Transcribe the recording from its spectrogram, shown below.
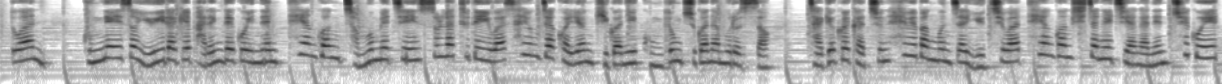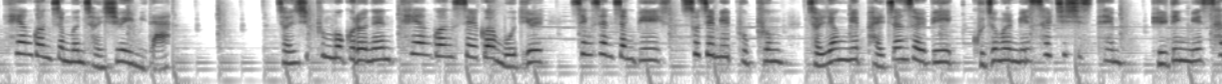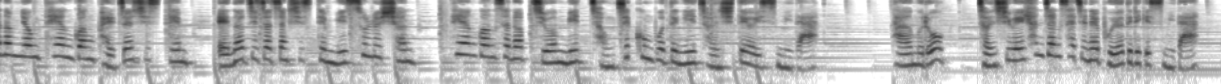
또한 국내에서 유일하게 발행되고 있는 태양광 전문 매체인 솔라투데이와 사용자 관련 기관이 공동 주관함으로써 자격을 갖춘 해외 방문자 유치와 태양광 시장을 지향하는 최고의 태양광 전문 전시회입니다. 전시 품목으로는 태양광 셀과 모듈, 생산 장비, 소재 및 부품, 전력 및 발전 설비, 구조물 및 설치 시스템, 빌딩 및 산업용 태양광 발전 시스템, 에너지 저장 시스템 및 솔루션, 태양광 산업 지원 및 정책 홍보 등이 전시되어 있습니다. 다음으로 전시회 현장 사진을 보여드리겠습니다.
